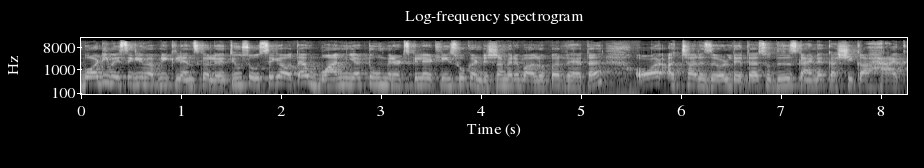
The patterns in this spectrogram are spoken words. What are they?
बॉडी बेसिकली मैं अपनी क्लेंस कर लेती हूँ. सो उससे क्या होता है वन या टू मिनट्स के लिए एटलीस्ट वो कंडीशनर मेरे बालों पर रहता है और अच्छा रिज़ल्ट देता है. So this is kind of कशी का हैक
